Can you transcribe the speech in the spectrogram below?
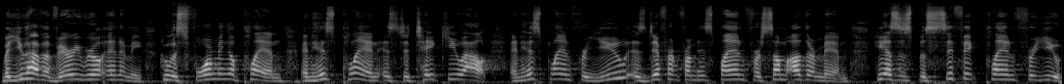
But you have a very real enemy who is forming a plan, and his plan is to take you out. And his plan for you is different from his plan for some other man. He has a specific plan for you.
